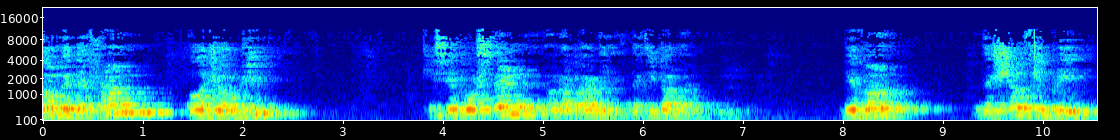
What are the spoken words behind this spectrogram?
hommes et de femmes aujourd'hui qui se prosternent, on a parlé des des idoles, devant des choses qui brillent.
